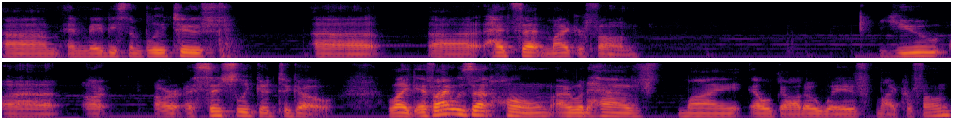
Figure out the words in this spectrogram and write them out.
um, and maybe some Bluetooth uh, uh, headset microphone, you uh, are, are essentially good to go. Like if I was at home, I would have my Elgato Wave microphone,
